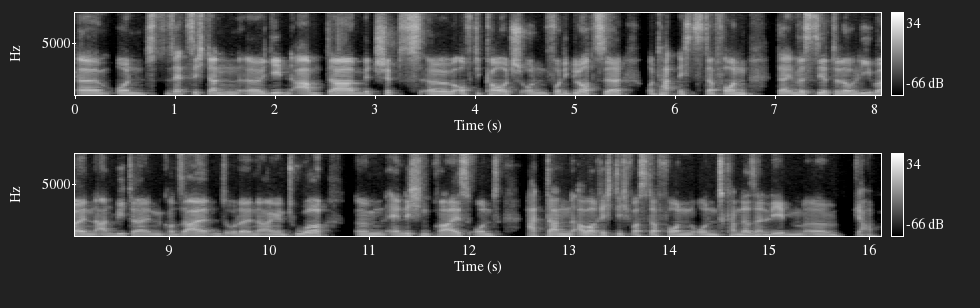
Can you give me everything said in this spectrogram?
ähm, und setzt sich dann äh, jeden Abend da mit Chips äh, auf die Couch und vor die Glotze und hat nichts davon. Da investiert er doch lieber in einen Anbieter, in einen Consultant oder in eine Agentur ähm, ähnlichen Preis und hat dann aber richtig was davon und kann da sein Leben äh, ja,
